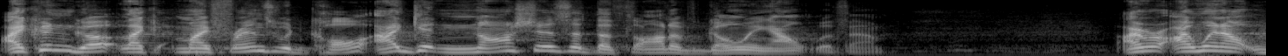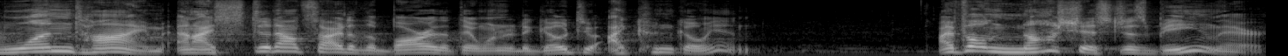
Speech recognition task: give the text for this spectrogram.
I couldn't go, like, my friends would call. I'd get nauseous at the thought of going out with them. I, I went out one time and I stood outside of the bar that they wanted to go to. I couldn't go in. I felt nauseous just being there.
